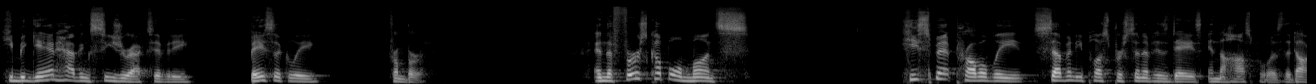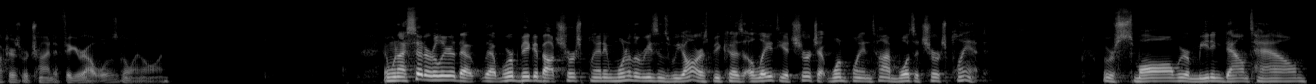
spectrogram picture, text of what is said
he began having seizure activity basically from birth. And the first couple of months, he spent probably 70 plus percent of his days in the hospital as the doctors were trying to figure out what was going on. And when I said earlier that, that we're big about church planting, one of the reasons we are is because Aletheia Church at one point in time was a church plant. We were small, we were meeting downtown.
